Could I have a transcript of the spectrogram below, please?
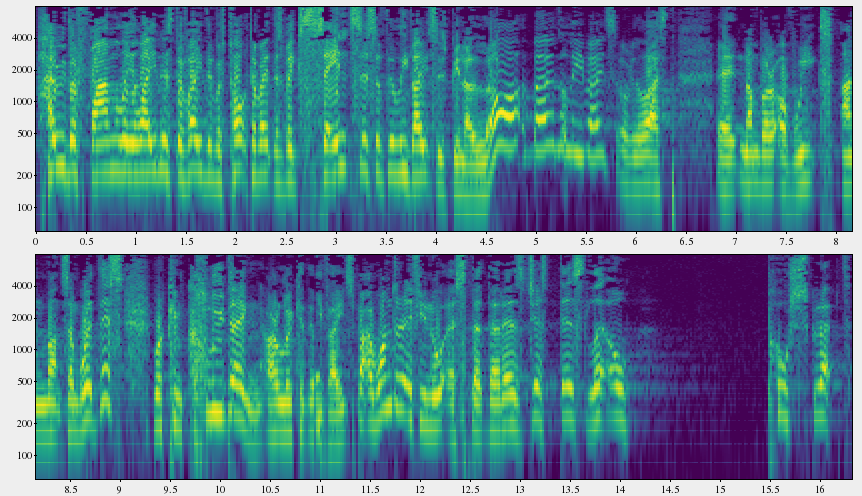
how their family line is divided. We've talked about this big census of the Levites. There's been a lot about the Levites over the last uh, number of weeks and months. And with this, we're concluding our look at the Levites. But I wonder if you noticed that there is just this little postscript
